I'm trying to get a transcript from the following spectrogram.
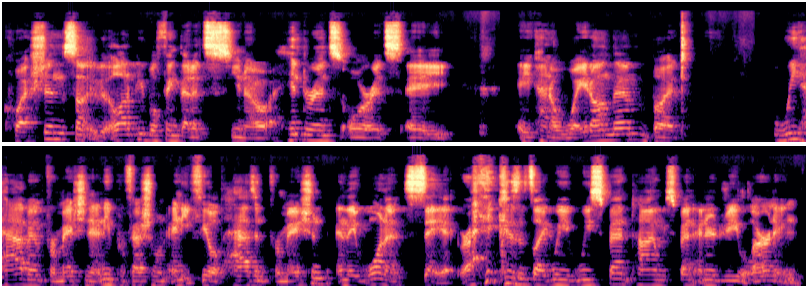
questions, a lot of people think that it's you know a hindrance or it's a a kind of weight on them, but we have information. Any professional in any field has information, and they want to say it right because it's like we we spent time, we spent energy learning.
